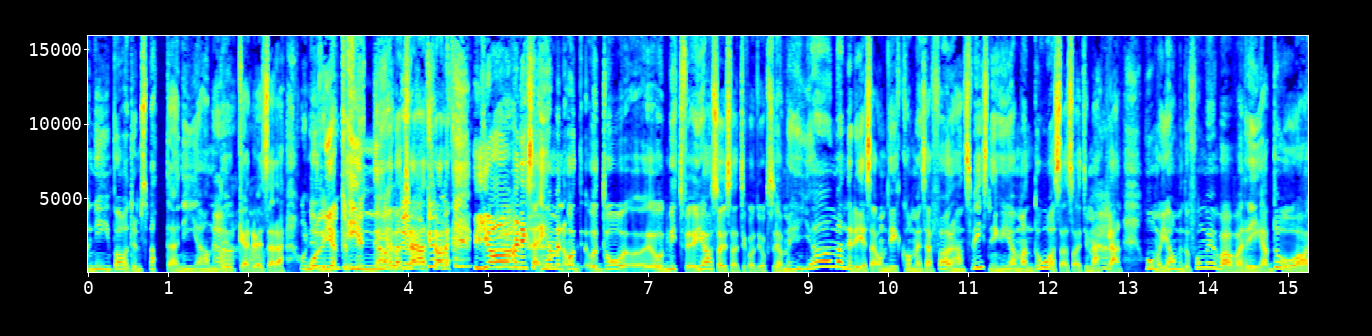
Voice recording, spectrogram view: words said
ny badrumsmatta, nya handdukar. Ja, Du vet, så här, Och oljat in hela Du bara, "Gud, trätrallen. Ja men exakt. Ja, men, och, och då, och mitt, jag sa ju så här till Kodjo också, men hur gör man när det så här, om det kommer en så förhandsvisning, hur gör man då? Så här, sa jag till mäklaren. Hon bara, ja men då får man ju bara vara redo och ha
